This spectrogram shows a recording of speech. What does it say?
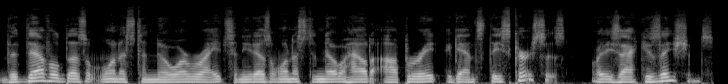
the devil doesn't want us to know our rights, and he doesn't want us to know how to operate against these curses or these accusations.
